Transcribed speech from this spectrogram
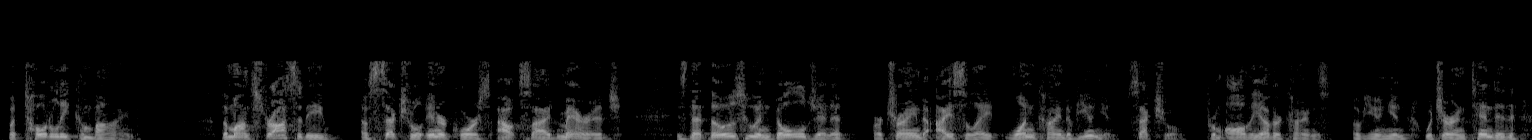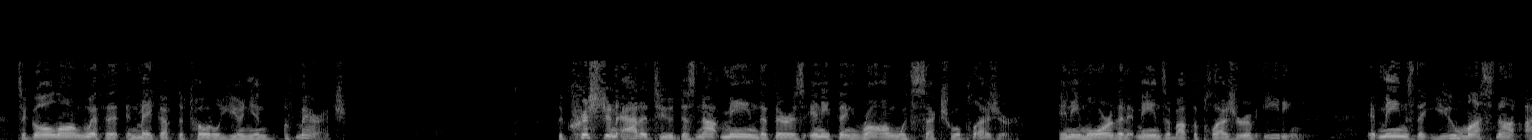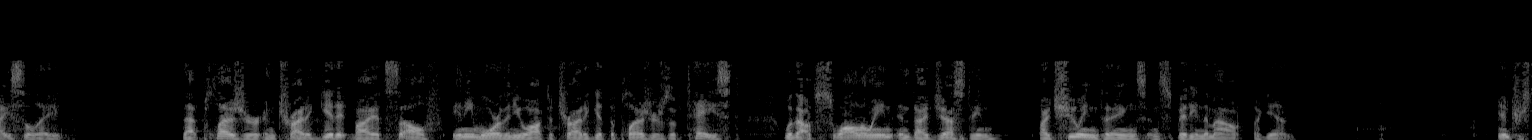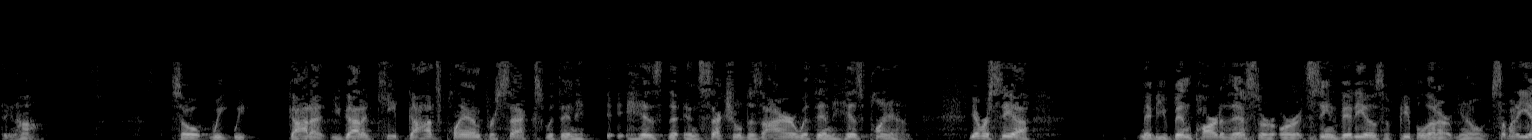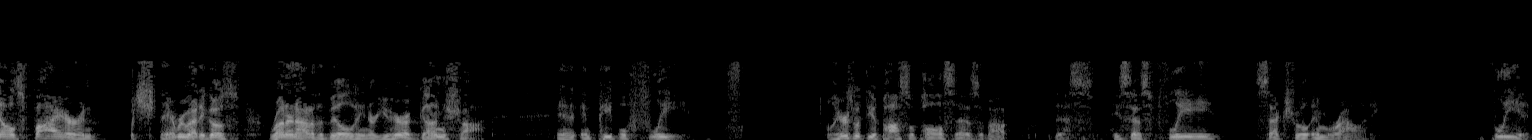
but totally combined. The monstrosity of sexual intercourse outside marriage is that those who indulge in it are trying to isolate one kind of union, sexual, from all the other kinds of union which are intended to go along with it and make up the total union of marriage. The Christian attitude does not mean that there is anything wrong with sexual pleasure any more than it means about the pleasure of eating. It means that you must not isolate that pleasure and try to get it by itself any more than you ought to try to get the pleasures of taste without swallowing and digesting by chewing things and spitting them out again. Interesting, huh? So we, we gotta, you gotta keep God's plan for sex within his, and sexual desire within his plan. You ever see a, maybe you've been part of this or, or seen videos of people that are, you know, somebody yells fire and everybody goes running out of the building or you hear a gunshot and, and people flee. Well, here's what the apostle Paul says about this. He says, flee sexual immorality. Flee it.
